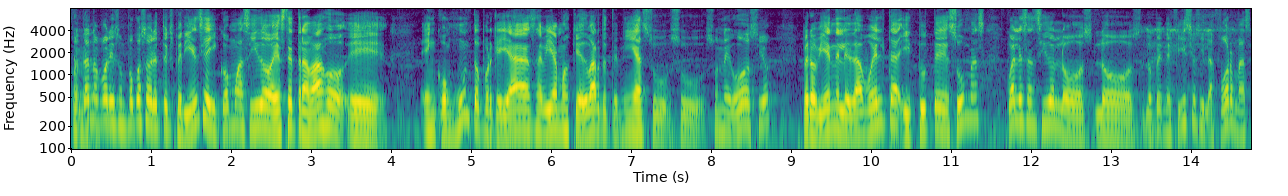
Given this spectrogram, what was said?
Contanos, Boris, un poco sobre tu experiencia y cómo ha sido este trabajo eh, en conjunto, porque ya sabíamos que Eduardo tenía su, su, su negocio, pero viene, le da vuelta y tú te sumas. ¿Cuáles han sido los, los, los beneficios y las formas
